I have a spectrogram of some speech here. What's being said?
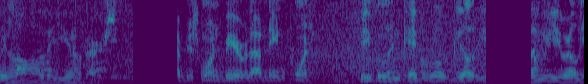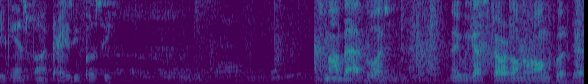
We law of the universe. Have just one beer without needing 20. People incapable of guilt. You angry hero, you can't spot crazy pussy. It's my bad, boys. Maybe we got started on the wrong foot there.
